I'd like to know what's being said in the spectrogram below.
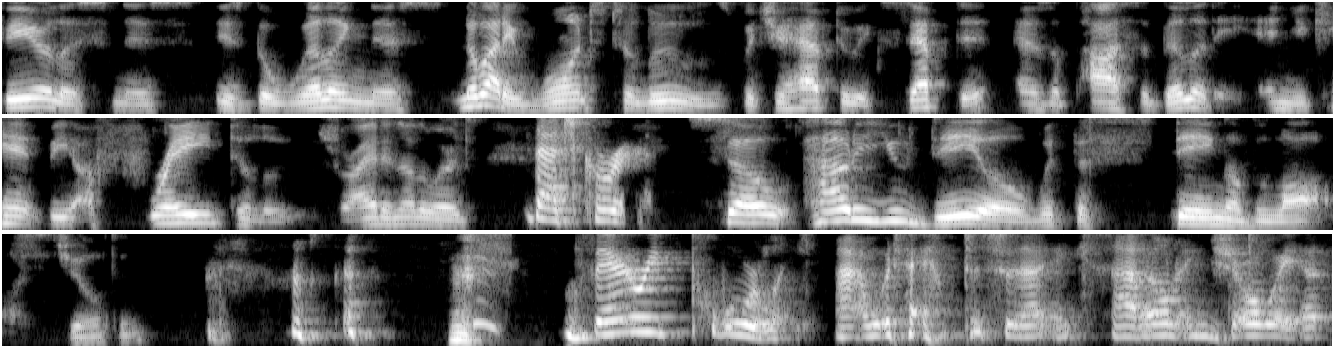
fearlessness is the willingness. Nobody wants to lose, but you have to accept it as a possibility. And you can't be afraid to lose, right? In other words, That's correct. so how do you deal with the sting of loss, Chilton? Very poorly, I would have to say. I don't enjoy it,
